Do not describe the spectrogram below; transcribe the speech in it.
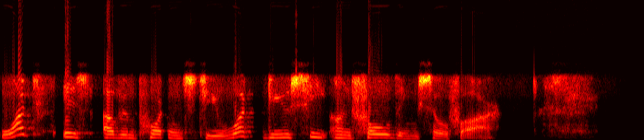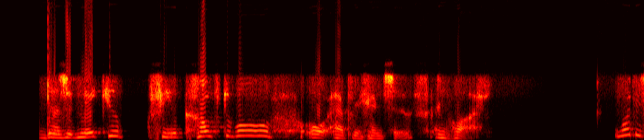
What is of importance to you? What do you see unfolding so far? Does it make you feel comfortable or apprehensive, and why? What is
